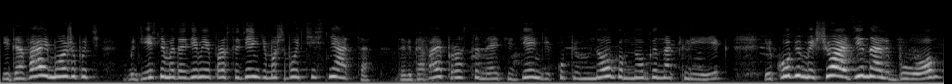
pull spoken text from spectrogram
И давай, может быть, если мы дадим ей просто деньги, может, будет стесняться. Так давай просто на эти деньги купим много-много наклеек и купим еще один альбом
